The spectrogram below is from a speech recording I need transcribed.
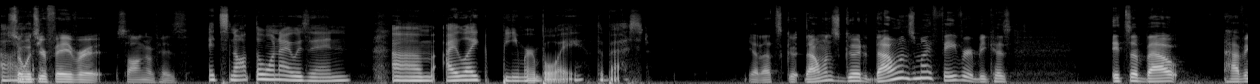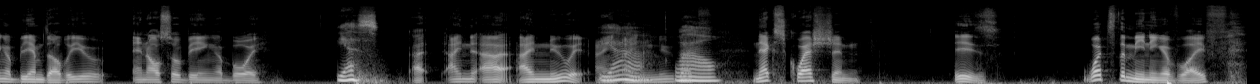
Uh, so, what's your favorite song of his? It's not the one I was in. Um, I like Beamer Boy the best. Yeah, that's good. That one's good. That one's my favorite because it's about having a BMW and also being a boy. Yes. I I, I, I knew it. I, yeah. I knew wow. Next question is what's the meaning of life?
